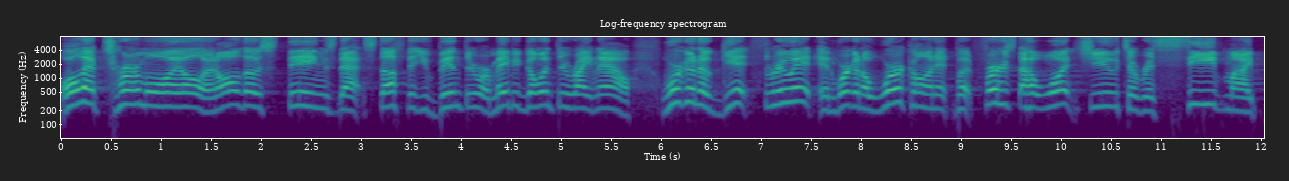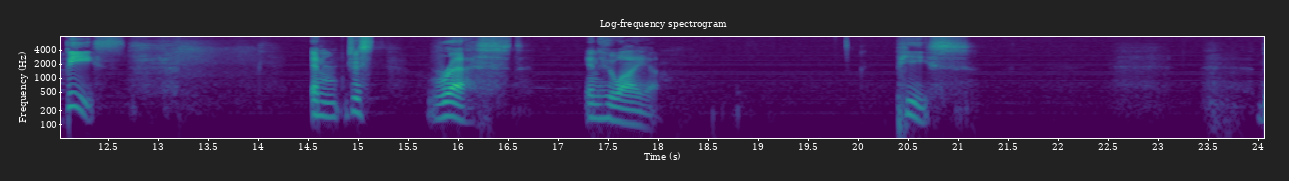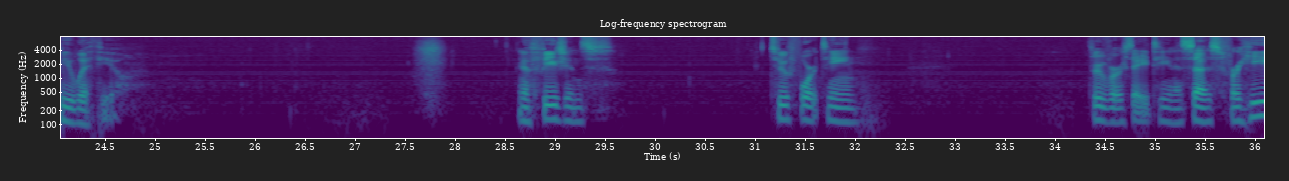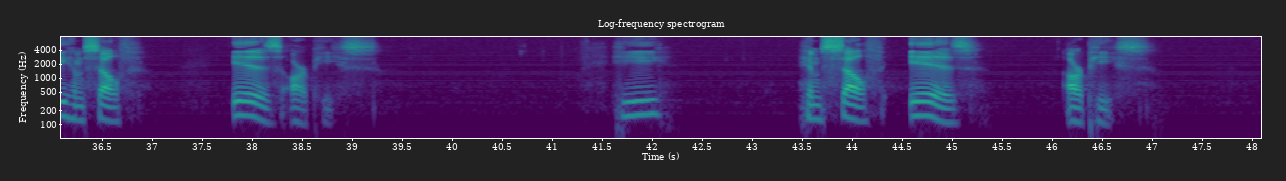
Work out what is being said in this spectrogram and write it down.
all that turmoil and all those things, that stuff that you've been through or maybe going through right now, we're going to get through it and we're going to work on it. But first, I want you to receive my peace and just rest in who I am. Peace be with you. In Ephesians 2:14 through verse 18 it says for he himself is our peace. He himself is our peace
